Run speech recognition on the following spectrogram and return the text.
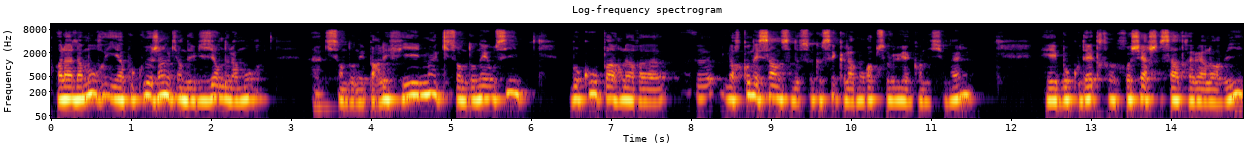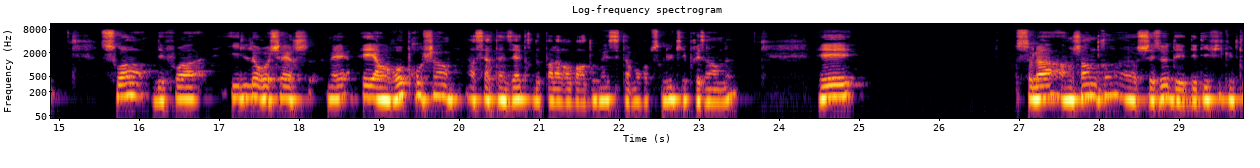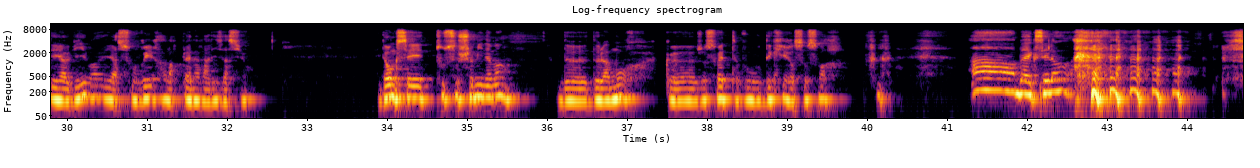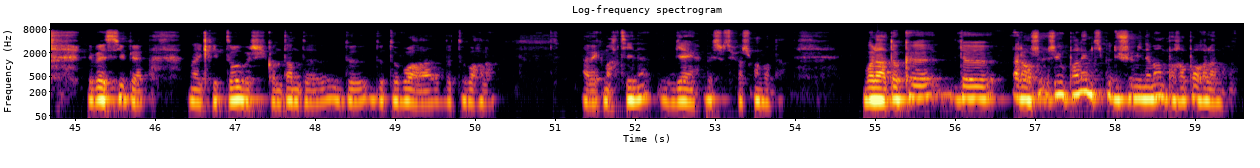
Voilà, l'amour, il y a beaucoup de gens qui ont des visions de l'amour, qui sont données par les films, qui sont données aussi beaucoup par leur, leur connaissance de ce que c'est que l'amour absolu inconditionnel. Et beaucoup d'êtres recherchent ça à travers leur vie. Soit, des fois, ils le recherchent, mais et en reprochant à certains êtres de ne pas leur avoir donné cet amour absolu qui est présent en eux. Et cela engendre euh, chez eux des, difficultés à vivre et à s'ouvrir à leur pleine réalisation. Et donc c'est tout ce cheminement de, l'amour que je souhaite vous décrire ce soir. ah, ben excellent Eh bien super crypto, je suis content de, te voir, de te voir là. Avec Martine, bien, je suis vachement content. Voilà, donc, euh, de, alors je, vais vous parler un petit peu du cheminement par rapport à l'amour.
